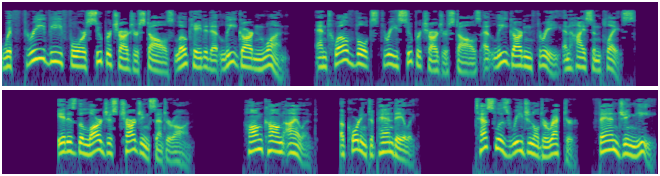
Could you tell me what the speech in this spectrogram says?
With three V4 supercharger stalls located at Lee Garden 1 and 12 volts 3 supercharger stalls at Lee Garden 3 and Hysan Place. It is the largest charging center on Hong Kong Island, according to Pandaily. Tesla's regional director, Fan Jingyi,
